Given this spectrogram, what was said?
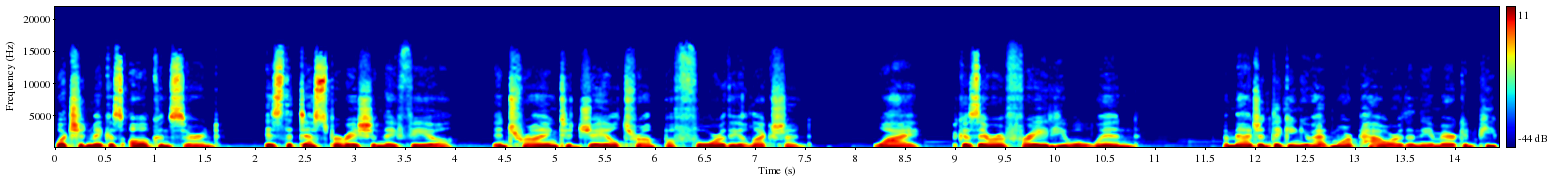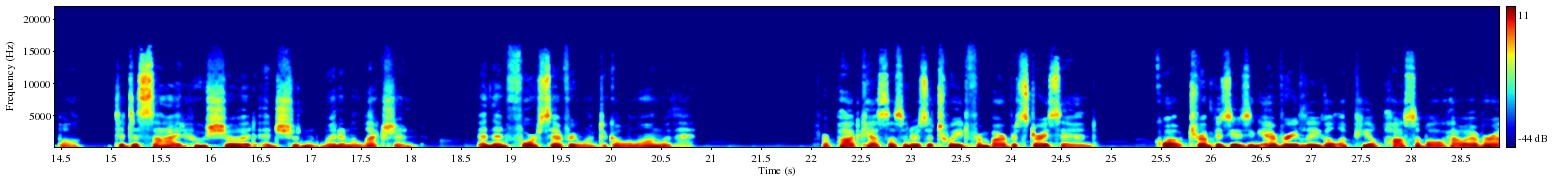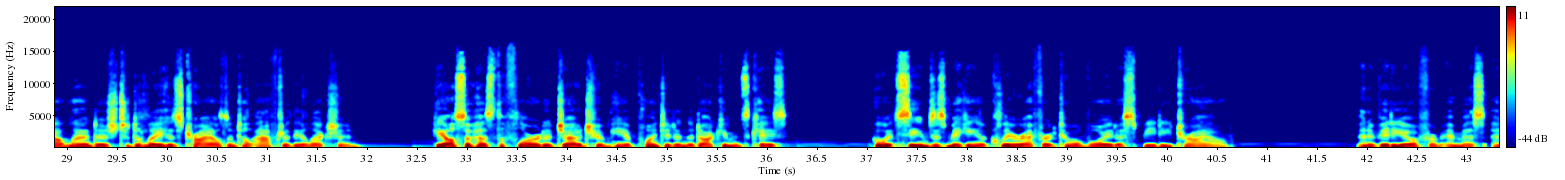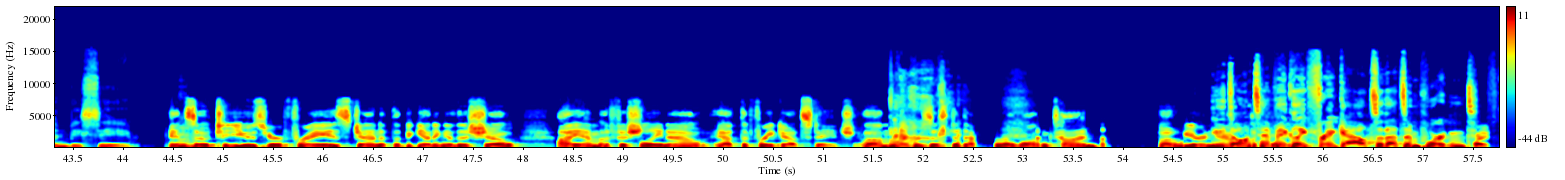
What should make us all concerned is the desperation they feel in trying to jail Trump before the election. Why? Because they are afraid he will win. Imagine thinking you had more power than the American people to decide who should and shouldn't win an election, and then force everyone to go along with it. For podcast listeners, a tweet from Barbra Streisand. Quote, Trump is using every legal appeal possible, however outlandish, to delay his trials until after the election. He also has the Florida judge whom he appointed in the documents case, who it seems is making a clear effort to avoid a speedy trial. And a video from MSNBC. And so, to use your phrase, Jen, at the beginning of this show, I am officially now at the freakout stage. Um, I've resisted that for a long time, but we are now. You don't typically point... freak out, so that's important. Right.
